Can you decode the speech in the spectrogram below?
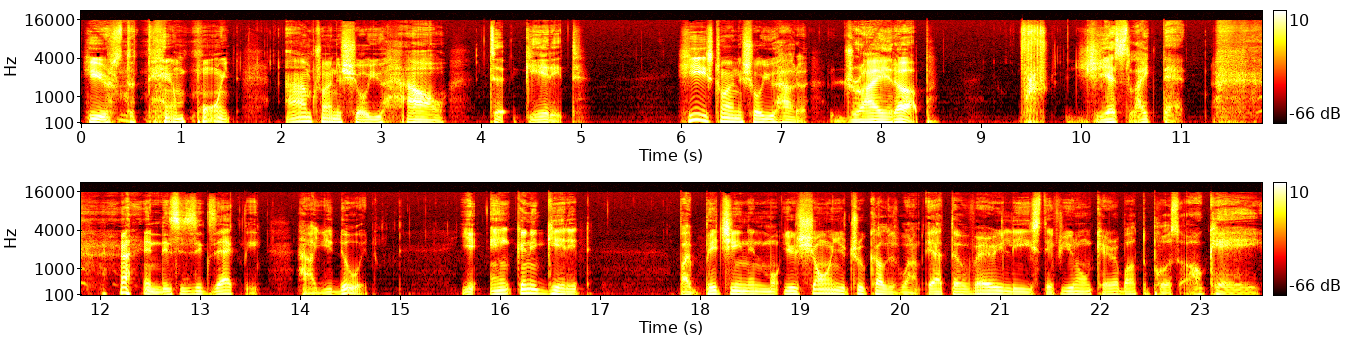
here's the damn point I'm trying to show you how to get it. He's trying to show you how to dry it up. Just like that. and this is exactly how you do it. You ain't gonna get it by bitching and mo- you're showing your true colors. What I'm, at the very least, if you don't care about the puss, okay,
